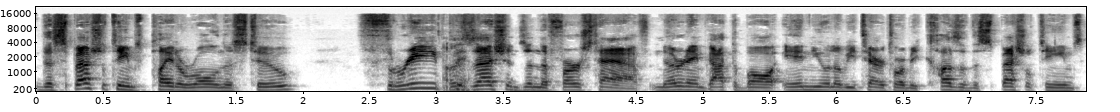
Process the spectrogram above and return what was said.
the special teams played a role in this too. Three Oh, yeah. possessions in the first half. Notre Dame got the ball in UNLV territory because of the special teams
